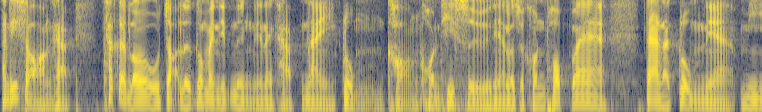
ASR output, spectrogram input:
อันที่2ครับถ้าเกิดเราเจาะลึกลงไปนิดหนึ่งเนี่ยนะครับในกลุ่มของคนที่ซื้อเนี่ยเราจะค้นพบว่าแต่ละกลุ่มเนี่ยมี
